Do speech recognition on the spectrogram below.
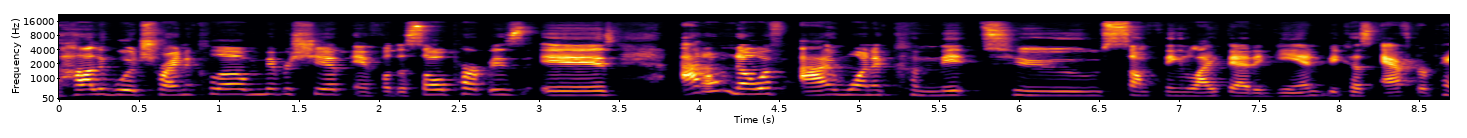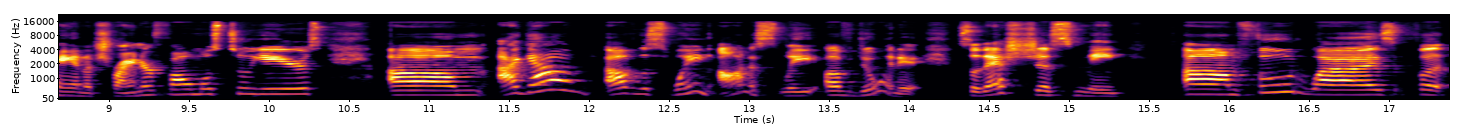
Hollywood Training Club membership, and for the sole purpose is I don't know if I want to commit to something like that again because after paying a trainer for almost two years, um, I got out of the swing, honestly, of doing it. So that's just me. Um, food wise, but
